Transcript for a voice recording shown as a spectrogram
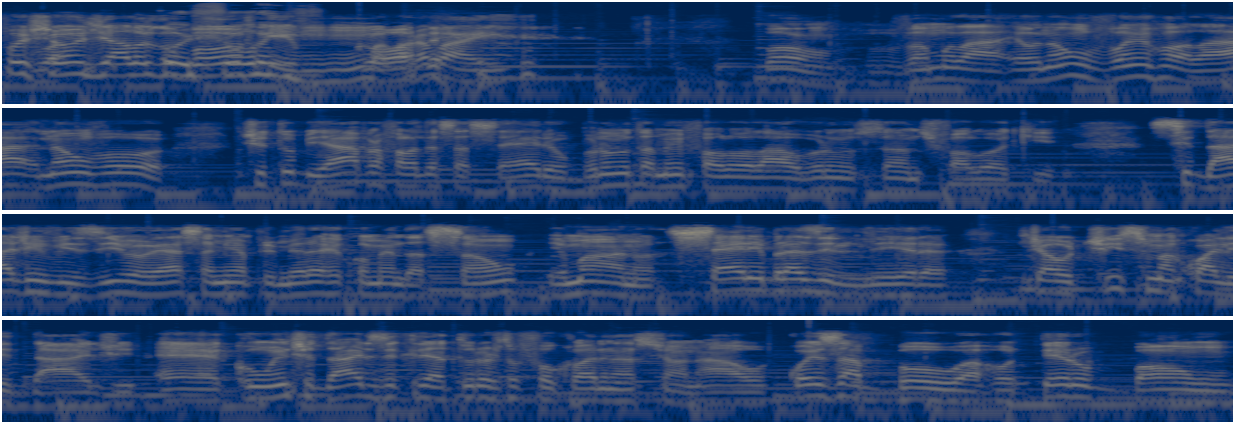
Puxou um diálogo Puxou, bom, eu hein? hum, agora vai, hein? Bom, vamos lá. Eu não vou enrolar, não vou titubear pra falar dessa série. O Bruno também falou lá, o Bruno Santos falou aqui. Cidade Invisível, essa é a minha primeira recomendação. E, mano, série brasileira de altíssima qualidade, é, com entidades e criaturas do folclore nacional. Coisa boa, roteiro bom,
